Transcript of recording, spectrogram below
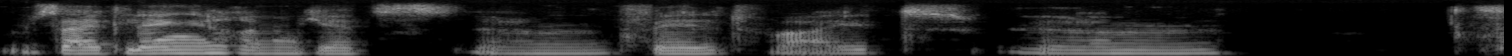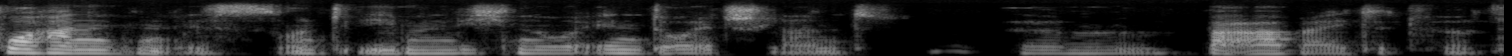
seit längerem jetzt ähm, weltweit ähm, vorhanden ist und eben nicht nur in Deutschland ähm, bearbeitet wird.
